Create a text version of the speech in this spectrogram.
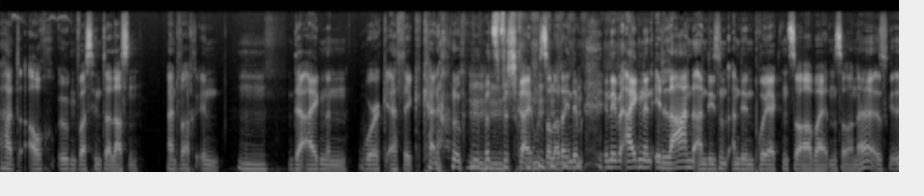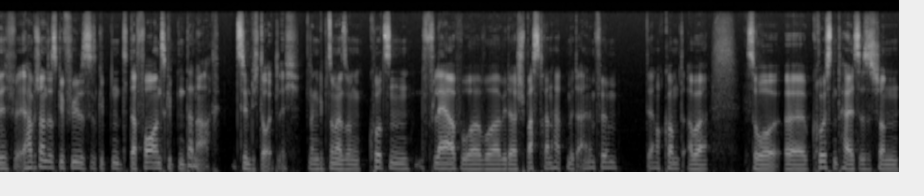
hat auch irgendwas hinterlassen. Einfach in Mhm. Der eigenen Work Ethic, keine Ahnung, wie man es Mhm. beschreiben soll, oder in dem, in dem eigenen Elan an diesen, an den Projekten zu arbeiten, so, ne? Es, ich habe schon das Gefühl, es gibt ein davor und es gibt ein danach. Ziemlich deutlich. Dann gibt es nochmal so einen kurzen Flair, wo er, wo er wieder Spaß dran hat mit einem Film, der noch kommt, aber so äh, größtenteils ist es schon,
